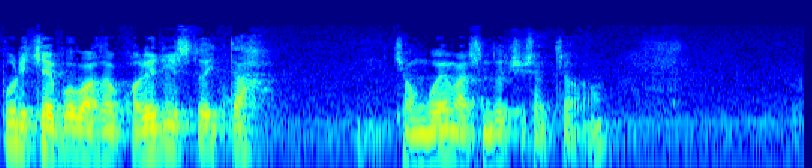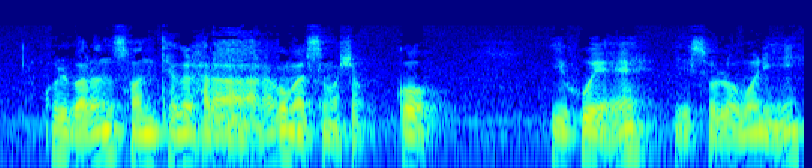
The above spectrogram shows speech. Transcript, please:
뿌리째 뽑아서 버려질 수도 있다. 경고의 말씀도 주셨죠. 올바른 선택을 하라라고 말씀하셨고 이후에 이 솔로몬이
